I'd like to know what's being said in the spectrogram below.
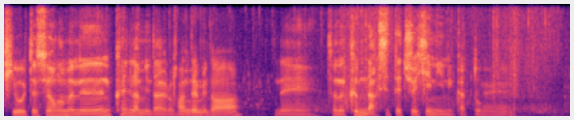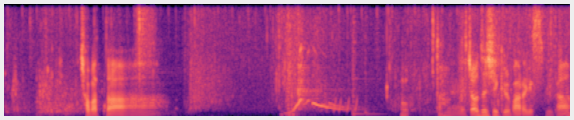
비 올 때 수영하면은 큰일 납니다, 여러분. 안 됩니다. 네. 저는 금 낚싯대 출신이니까 또. 네. 잡았다. 어, 나. 네, 쪄드시길 바라겠습니다.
